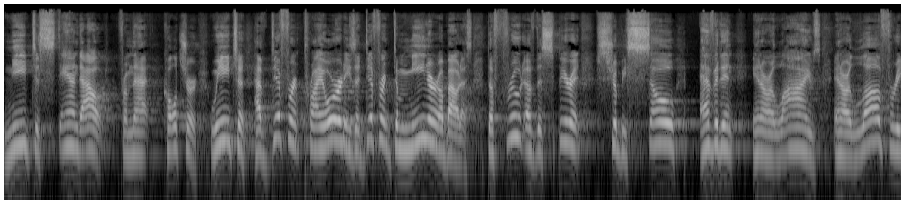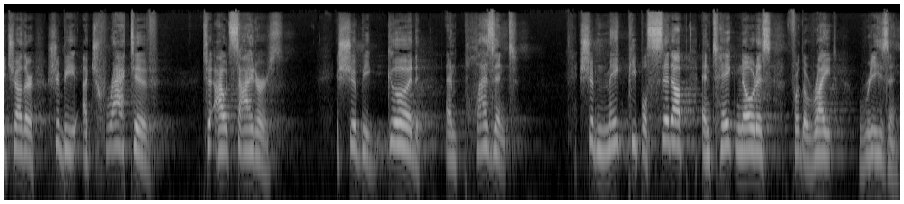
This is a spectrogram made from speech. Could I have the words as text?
need to stand out from that culture. We need to have different priorities, a different demeanor about us. The fruit of the Spirit should be so evident in our lives, and our love for each other should be attractive to outsiders. It should be good and pleasant. It should make people sit up and take notice for the right reason.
